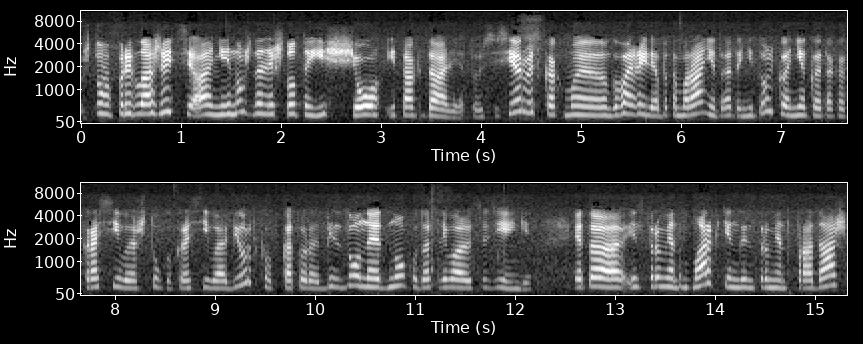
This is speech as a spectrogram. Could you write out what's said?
чтобы предложить, а не нужно ли что-то еще и так далее. То есть сервис, как мы говорили об этом ранее, да, это не только некая такая красивая штука, красивая обертка, которая бездонное дно, куда сливаются деньги – это инструмент маркетинга, инструмент продаж.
